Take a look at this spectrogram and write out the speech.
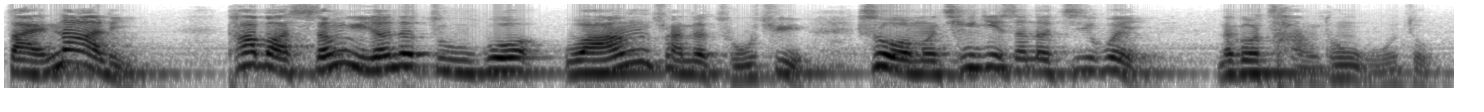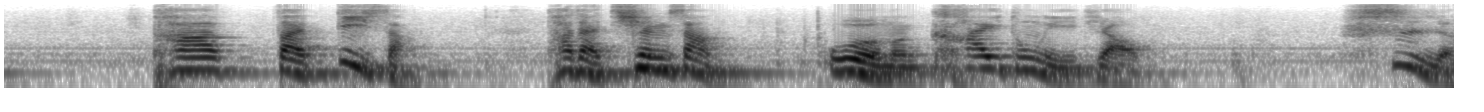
在那里，他把神与人的祖国完全的除去，使我们亲近神的机会能够畅通无阻。他在地上，他在天上，为我们开通了一条。世人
